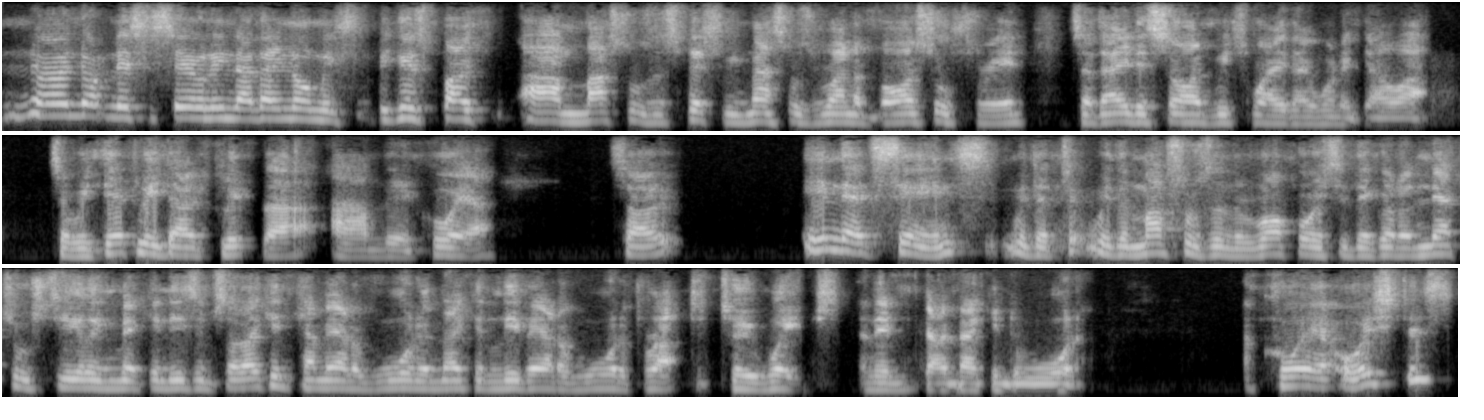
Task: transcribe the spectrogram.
No, not necessarily. No, they normally because both um, mussels, especially mussels, run a byssal thread, so they decide which way they want to go up. So we definitely don't flip the um, the Akoya. So in that sense, with the with the mussels and the rock oyster, they've got a natural sealing mechanism, so they can come out of water and they can live out of water for up to two weeks and then go back into water. Akoya oysters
